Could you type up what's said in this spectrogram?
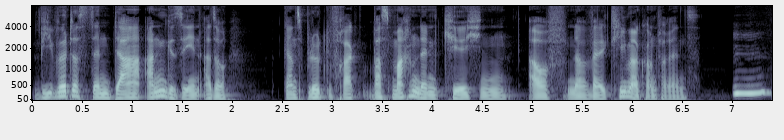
wie wird das denn da angesehen? Also ganz blöd gefragt, was machen denn Kirchen auf einer Weltklimakonferenz? Mhm.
